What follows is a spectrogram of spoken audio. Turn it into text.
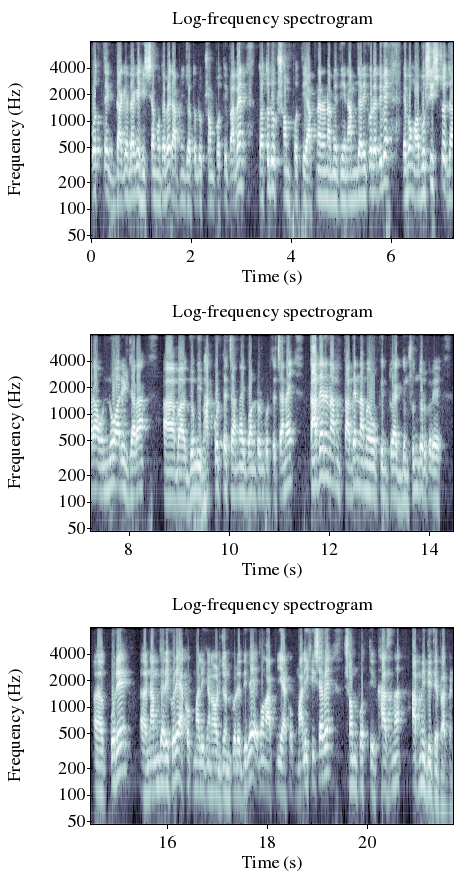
প্রত্যেক দাগে দাগে হিস্সা মোতাবেক আপনি যতটুকু সম্পত্তি পাবেন, ততটুকু সম্পত্তি আপনার নামে দিয়ে নামজারি করে দিবে এবং অবশিষ্ট যারা অন্য ওয়ারিশ যারা বা জমি ভাগ করতে চান নাই, বন্টন করতে চান নাই, তাদের নাম, তাদের নামেও কিন্তু একদম সুন্দর করে করে নামজারি করে একক মালিকানা অর্জন করে দিবে এবং আপনি একক মালিক হিসাবে সম্পত্তির খাজনা আপনি দিতে পারবেন।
